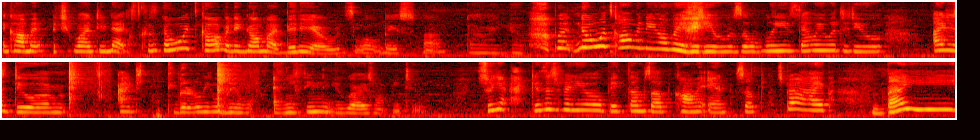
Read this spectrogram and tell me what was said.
and comment what you want to do next. Because no one's commenting on my videos. Well, at least not. I know. But no one's commenting on my videos. So please tell me what to do. I just do um I just literally will do anything that you guys want me to. So yeah, give this video a big thumbs up, comment, and subscribe. Bye!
